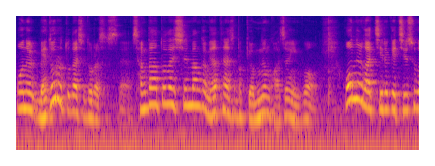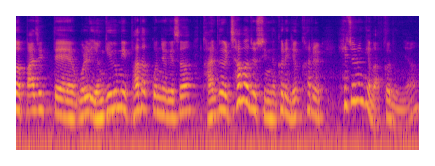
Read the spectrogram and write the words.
오늘 매도로 또다시 돌았었어요. 상당한 또다시 실망감이 나타날 수밖에 없는 과정이고 오늘 같이 이렇게 지수가 빠질 때 원래 연기금이 바닥권역에서 가격을 잡아줄 수 있는 그런 역할을 해주는 게 맞거든요.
